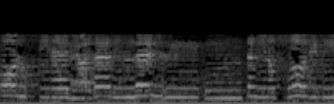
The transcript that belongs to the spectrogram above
قالوا ائتنا بعذاب الله إن كنت من الصادقين.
